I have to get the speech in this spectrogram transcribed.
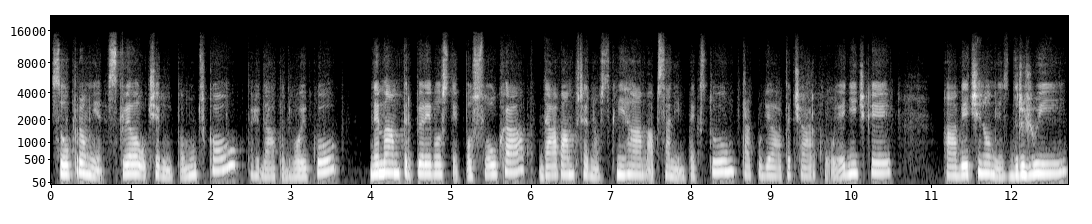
Jsou pro mě skvělou učební pomůckou, takže dáte dvojku. Nemám trpělivost je poslouchat, dávám přednost knihám a psaným textům, tak uděláte čárku u jedničky a většinou mě zdržují,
